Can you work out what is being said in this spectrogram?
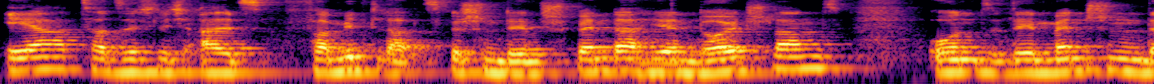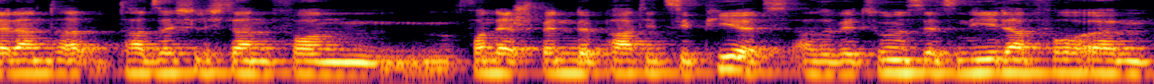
eher tatsächlich als Vermittler zwischen dem Spender hier in Deutschland und dem Menschen, der dann ta tatsächlich dann von, von der Spende partizipiert. Also wir tun uns jetzt nie davor, ähm,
